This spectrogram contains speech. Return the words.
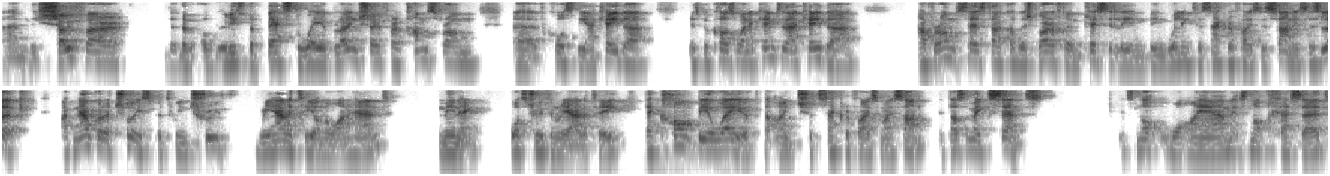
um, the shofar, the, the, at least the best way of blowing shofar comes from, uh, of course, the Akedah, is because when it came to the Akedah, Avram says to HaKadosh Baruch Hu implicitly in being willing to sacrifice his son, he says, look, I've now got a choice between truth, reality on the one hand, meaning what's truth and reality. There can't be a way of, that I should sacrifice my son. It doesn't make sense. It's not what I am. It's not chesed.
